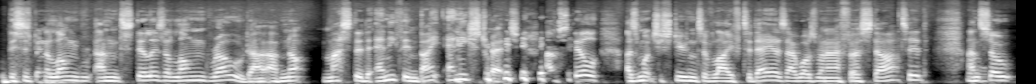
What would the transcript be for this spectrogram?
this has been a long and still is a long road. I, have not mastered anything by any stretch. I'm still as much a student of life today as I was when I first started. And so,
